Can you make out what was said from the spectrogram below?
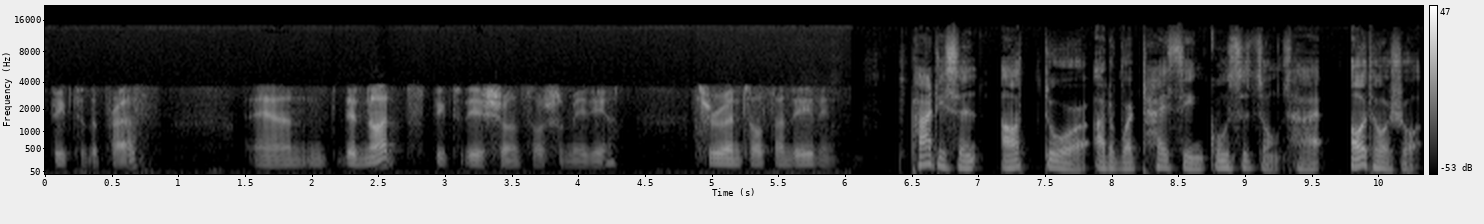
speak to the press and did not speak to the issue on social media through until Sunday evening. Partisan Outdoor Advertising 公司总裁 Otto 说，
